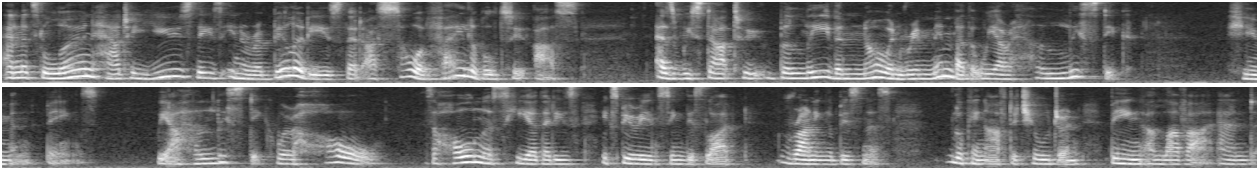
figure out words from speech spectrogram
And let's learn how to use these inner abilities that are so available to us as we start to believe and know and remember that we are holistic human beings. We are holistic, we're whole. There's a wholeness here that is experiencing this life, running a business, looking after children, being a lover and,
